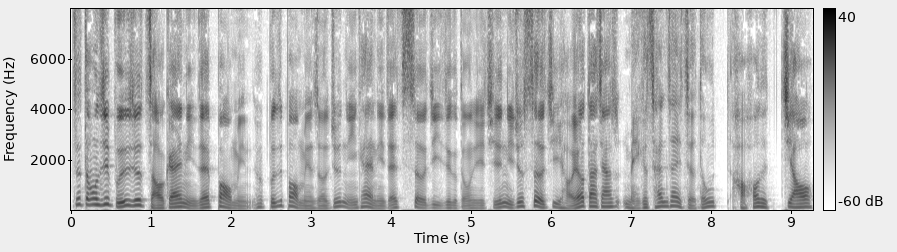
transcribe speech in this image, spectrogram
这东西不是就早该你在报名，不是报名的时候，就是你一开始你在设计这个东西，其实你就设计好，要大家每个参赛者都好好的交，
